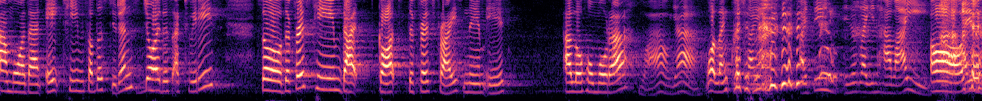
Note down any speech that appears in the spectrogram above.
are more than eight teams of the students join these activities so the first team that got the first prize name is Alohomora. Wow, yeah. What language is that? I think it's just like in Hawaii. Oh, uh, okay.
